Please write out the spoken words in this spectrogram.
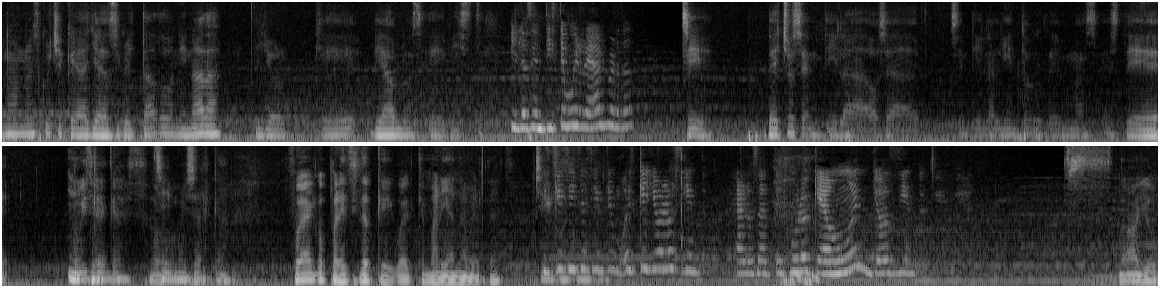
no, no escuché que hayas gritado ni nada. Y yo, ¿qué diablos he visto? Y lo sentiste muy real, ¿verdad? Sí, de hecho sentí la, o sea, sentí el aliento de más, este, muy cerca. Sí, muy cerca. Fue algo parecido que igual que Mariana, ¿verdad? es que sí se siente, es que yo lo siento. O sea, te juro que aún yo siento que... No, yo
